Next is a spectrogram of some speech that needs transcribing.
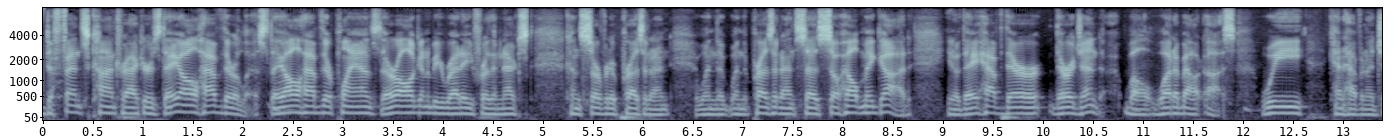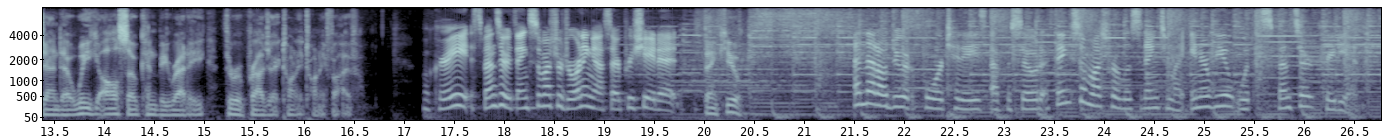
defense contractors, they all have their list. They all have their plans. They're all going to be ready for the next conservative president. When the when the president says, "So help me God," you know, they have their their agenda. Well, what about us? We can have an agenda. We also can be ready through Project 2025. Well, great. Spencer, thanks so much for joining us. I appreciate it. Thank you. And that'll do it for today's episode. Thanks so much for listening to my interview with Spencer Chretien.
